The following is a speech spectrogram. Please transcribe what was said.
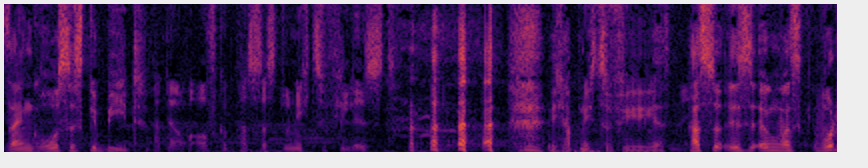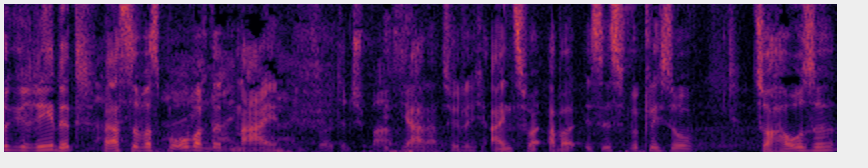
sein großes Gebiet. Hat er auch aufgepasst, dass du nicht zu viel isst? ich habe nicht zu viel gegessen. Hast du, ist irgendwas, wurde geredet? Nein, Hast du was nein, beobachtet? Nein. Nein. nein. Sollte Spaß Ja, natürlich. Ein, zwei, aber es ist wirklich so, zu Hause,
